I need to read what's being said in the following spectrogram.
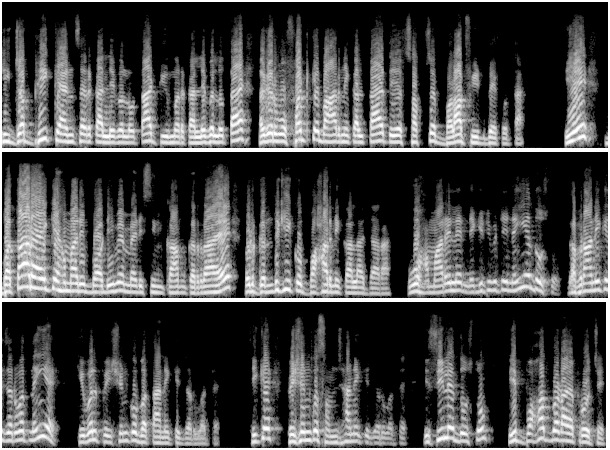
कि जब भी कैंसर का लेवल होता है, ट्यूमर का लेवल होता है, अगर वो फट के बाहर निकलता है तो ये सबसे बड़ा फीडबैक होता है। ये बता रहा है कि हमारी बॉडी में मेडिसिन काम कर रहा है और गंदगी को बाहर निकाला जा रहा है। वो हमारे लिए नेगेटिविटी नहीं है दोस्तों, घबराने की ज़रूरत नहीं है, केवल पेशेंट को बताने की ज़रूरत है। ठीक है? पेशेंट को समझाने की ज़रूरत है। इसीलिए दोस्तों, ये बहुत बड़ा अप्रोच है।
